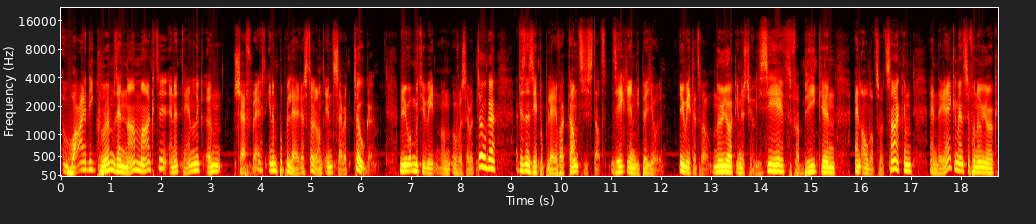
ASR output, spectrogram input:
Waar die Crum zijn naam maakte en uiteindelijk een chef werd in een populair restaurant in Saratoga. Nu, wat moet u weten over Saratoga? Het is een zeer populaire vakantiestad, zeker in die periode. U weet het wel, New York industrialiseert, fabrieken, en al dat soort zaken. En de rijke mensen van New York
